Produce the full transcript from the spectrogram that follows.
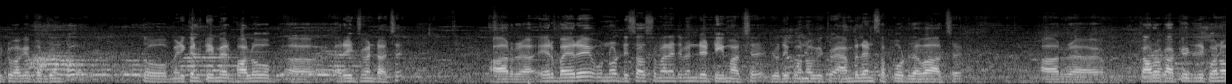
একটু আগে পর্যন্ত। তো মেডিকেল টিমের ভালো অ্যারেঞ্জমেন্ট আছে। আর এর বাইরে অন্য ডিসাস্টার ম্যানেজমেন্টের টিম আছে। যদি কোনো কিছু অ্যাম্বুলেন্স সাপোর্ট দেওয়া আছে। আর কারও কাকে যদি কোনো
